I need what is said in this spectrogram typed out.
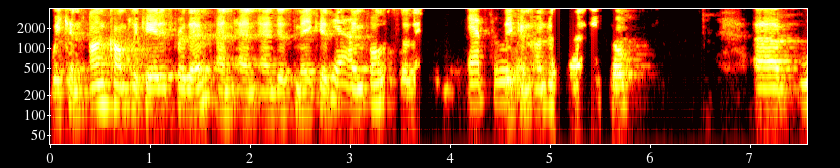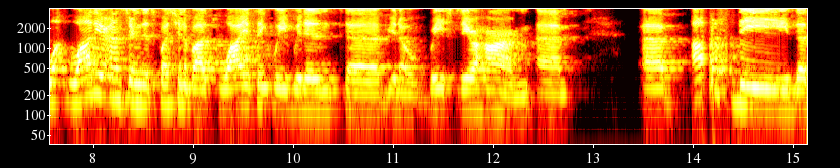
we can uncomplicate it for them and and and just make it yeah. simple so they absolutely they can understand it. So. Uh, wh while you're answering this question about why you think we, we didn't, uh, you know, reach zero harm, um, uh, out of the the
